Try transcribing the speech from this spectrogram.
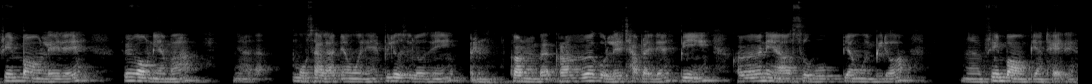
frame bound လဲတယ် frame bound နေရာမှာမိုဆာလာပြန်ဝင်တယ်ပြီးလို့ဆိုလို့ဆိုရင် ground back ground back ကိုလဲချပလိုက်တယ်ပြီးရင် ground back နေရာကိုဆိုဖို့ပြန်ဝင်ပြီးတော့ frame bound ပြန်ထည့်တယ်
